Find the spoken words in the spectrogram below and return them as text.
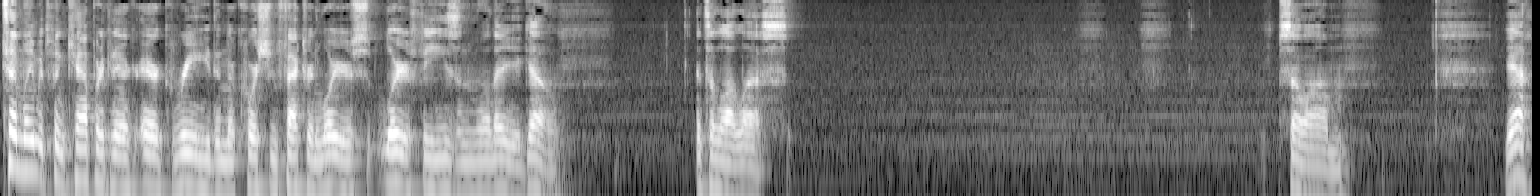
10 million between Kaepernick and Eric, Eric Reid, and of course you factor in lawyers lawyer fees, and well, there you go. It's a lot less. So, um, yeah.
